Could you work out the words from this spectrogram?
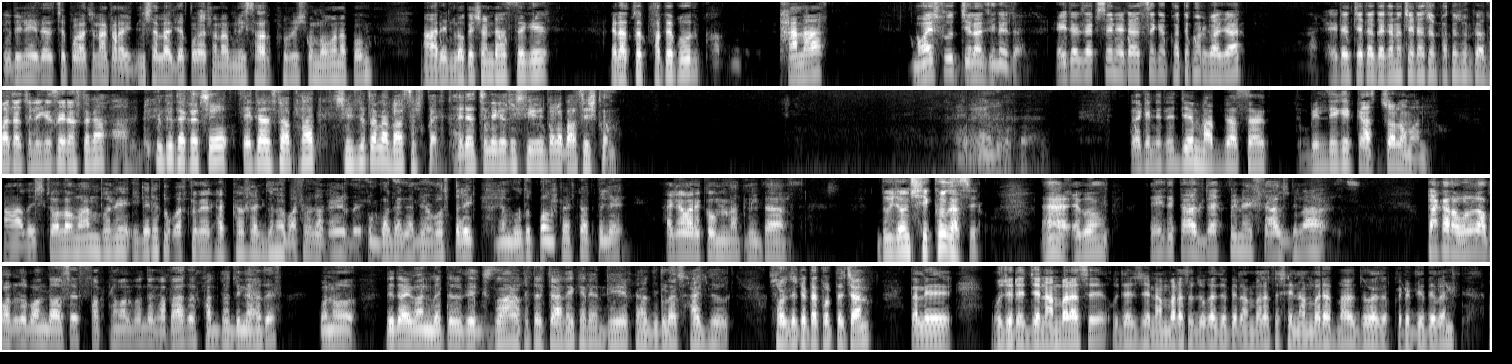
রুটিনে এটা হচ্ছে পড়াশোনা করা ইনশাল্লাহ যে পড়াশোনা মিস হওয়ার খুবই সম্ভাবনা কম। আর এর লোকেশনটা হচ্ছে কি এটা হচ্ছে ফতেপুর থানা মহেশপুর জেলা ঝিনাইদহ। এইটা যাচ্ছেন এটা হচ্ছে কি ফতেপুর বাজার। এটা যেটা দেখানো হচ্ছে এটা হচ্ছে বাজার চলে গেছে রাস্তাটা। কিন্তু দেখাচ্ছে, এটা হচ্ছে আপনার শিশুতলা বাস স্ট্যান্ড। এটা চলে গেছে শিশুতলা বাস স্ট্যান্ড। দেখেন যে মাদ্রাসার বিল্ডিং এর কাজ চলমান। আর চলমান বলে এদের একটু কষ্ট করে থাকতে হবে, একজনের বাসা যাবে খুব অবস্থায়। যেহেতু পঞ্চাশটা পেলে একেবারে কম না দুইজন শিক্ষক আছে। হ্যাঁ এবং এই যে কাজ দেখবেন, এই কাজগুলা টাকার অভাবে আপাতত বন্ধ আছে, সব খামাল বন্ধ, ঘাটা আছে, খাদ্য দিলে হাতে কোনো হৃদয়বান ভেতরে যে হতে চান এখানে, দিয়ে কাজগুলো সাহায্য সহযোগিতা করতে চান, তাহলে হুজুরের যে নাম্বার আছে, ওদের যে নাম্বার আছে, যোগাযোগের নাম্বার আছে, সেই নাম্বারে আপনারা যোগাযোগ করে দিয়ে দেবেন।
